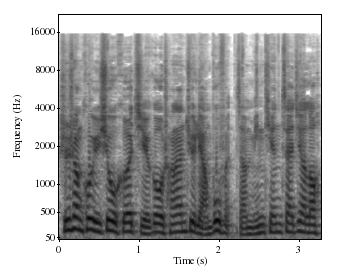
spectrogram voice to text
时尚口语秀和解构长难句两部分，咱们明天再见喽！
